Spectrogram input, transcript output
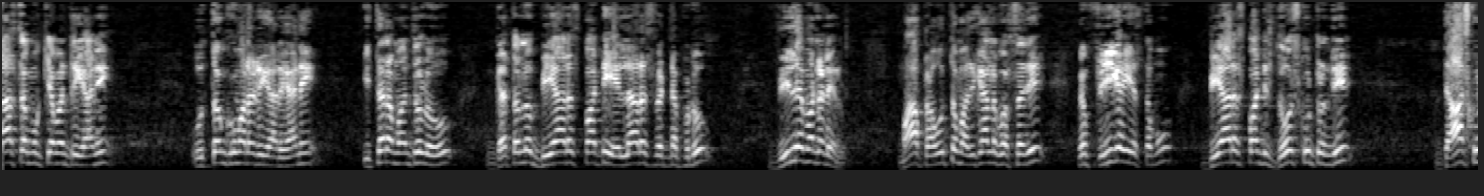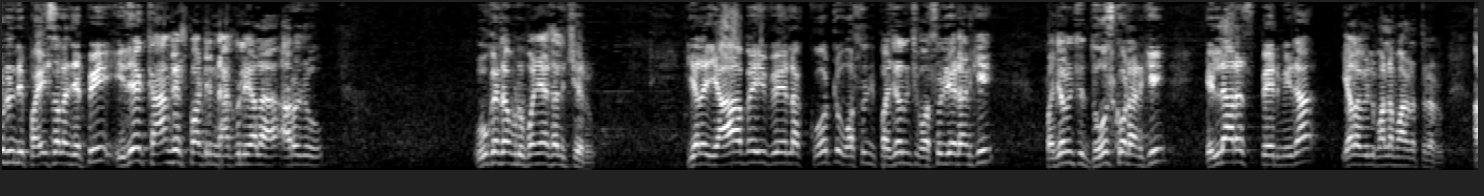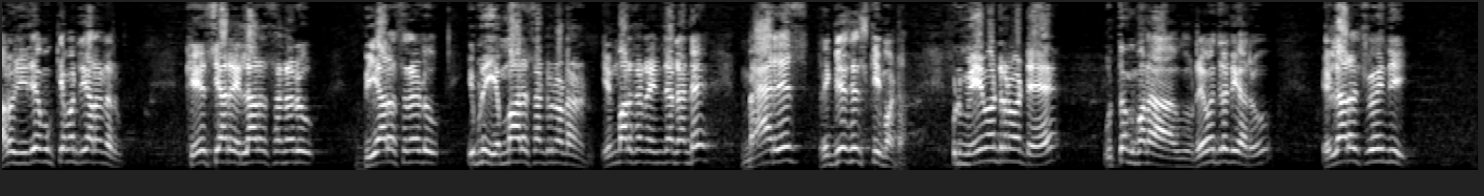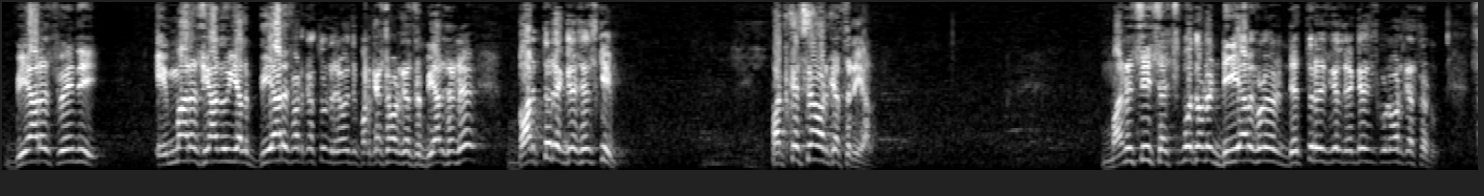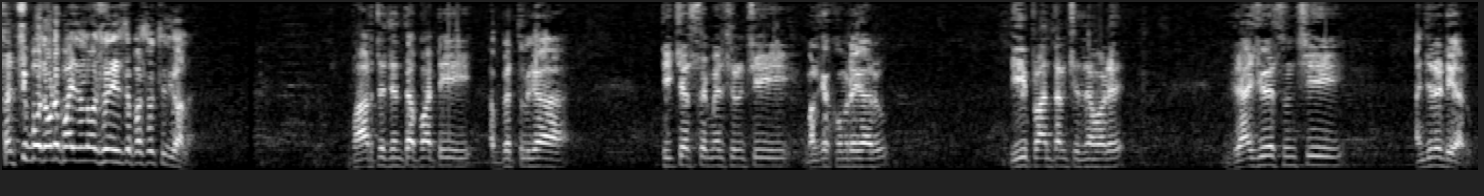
రాష్ట్ర ముఖ్యమంత్రి గాని ఉత్తమ్ కుమార్ రెడ్డి గారు గాని ఇతర మంత్రులు గతంలో బీఆర్ఎస్ పార్టీ ఎల్ఆర్ఎస్ పెట్టినప్పుడు వీళ్ళే మాట్లాడారు. మా ప్రభుత్వం అధికారంలోకి వస్తుంది మేము ఫ్రీగా చేస్తాము బీఆర్ఎస్ పార్టీ దోసుకుంటుంది దాచుకుంటుంది పైసలు అని చెప్పి ఇదే కాంగ్రెస్ పార్టీ నాకులు ఇలా ఆ రోజు ఊకదప్పుడు ఉపన్యాసాలు ఇచ్చారు. ఇలా యాభై వేల కోట్లు వసూలు ప్రజల నుంచి వసూలు చేయడానికి ప్రజల నుంచి దోసుకోవడానికి ఎల్ఆర్ఎస్ పేరు మీద ఇలా వీళ్ళు మళ్ళీ మాట్లాడుతున్నారు? ఆ రోజు ఇదే ముఖ్యమంత్రి గారు అన్నారు. కేసీఆర్ ఎల్ఆర్ఎస్ అన్నారు బీఆర్ఎస్ అన్నాడు ఇప్పుడు ఎంఆర్ఎస్ అంటున్నాడు అన్నాడు. ఎంఆర్ఎస్ అంటే ఏంటంటే మ్యారేజ్ రెగ్యులేషన్ స్కీమ్ అట. ఇప్పుడు మేమంటున్నాం అంటే ఉత్తమ్ మన రేవంత్ రెడ్డి గారు ఎల్ఆర్ఎస్ పోయింది బీఆర్ఎస్ పోయింది ఎంఆర్ఎస్ కాదు ఇవాళ బీఆర్ఎస్ పట్టుకొస్తుంది రేవంత్ పట్టుకొచ్చిన పట్టుకొస్తుంది బీఆర్ఎస్ అంటే బర్త్ రెగ్యులేషన్ స్కీమ్. పట్టుకొచ్చిన పట్టుకొస్తాడు ఇవాళ. మనిషి చచ్చిపోతే డిఆర్ కూడా డెత్ రెగ్యులేషన్ కూడా పట్టుకొస్తాడు చచ్చిపోతే పైసలు వసూలు చేసే పరిస్థితి వచ్చింది ఇవాళ. భారతీయ జనతా పార్టీ అభ్యర్థులుగా టీచర్స్ ఎమ్మెల్సీ నుంచి మల్క కుమరే గారు ఈ ప్రాంతానికి చెందినవాడే గ్రాడ్యుయేట్స్ నుంచి అంజిరెడ్డి గారు.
